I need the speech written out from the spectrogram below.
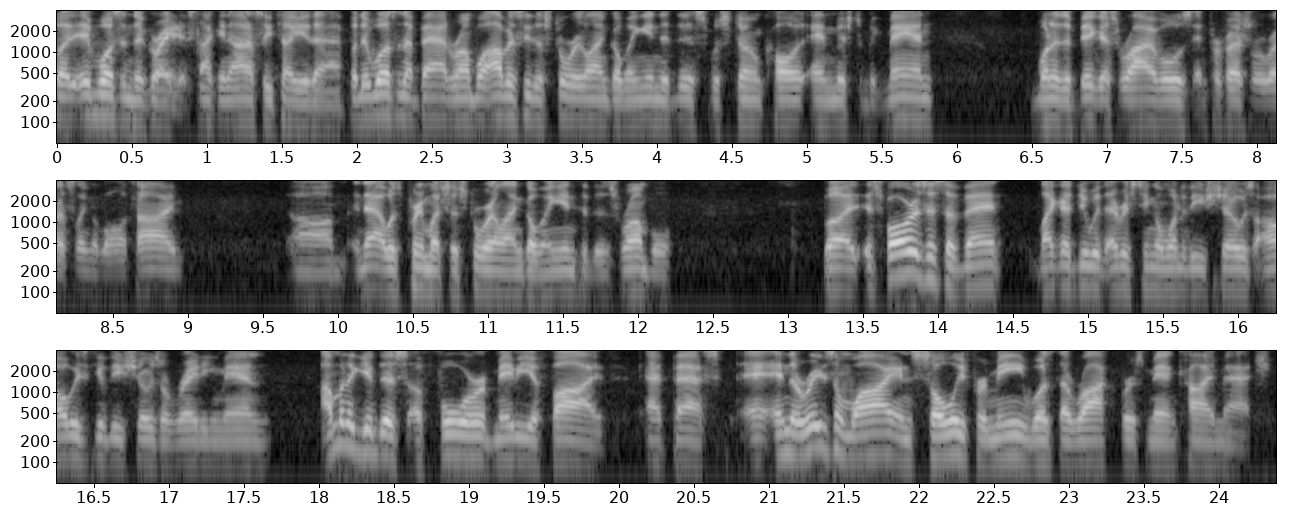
but it wasn't the greatest. I can honestly tell you that. But it wasn't a bad Rumble. Obviously, the storyline going into this was Stone Cold and Mr. McMahon, one of the biggest rivals in professional wrestling of all time. Um, and that was pretty much the storyline going into this Rumble. But as far as this event, like I do with every single one of these shows, I always give these shows a rating, man. I'm going to give this a four, maybe a five at best. And the reason why, and solely for me, was the Rock versus Mankind match.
